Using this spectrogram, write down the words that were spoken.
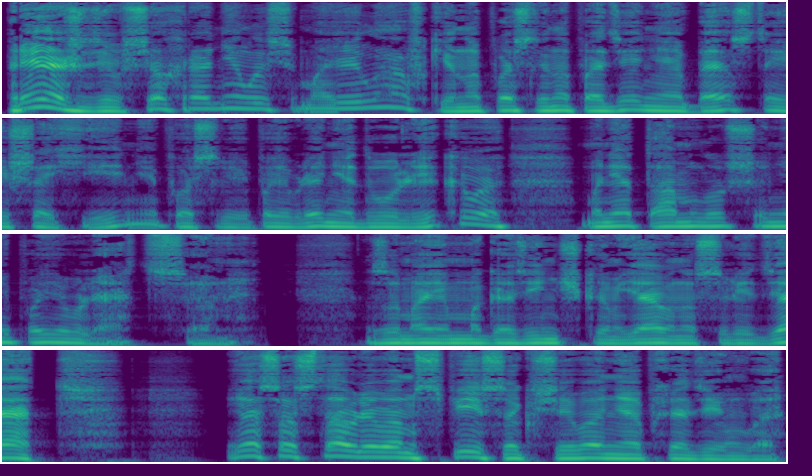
Прежде все хранилось в моей лавке, но после нападения Беста и Шахини, после появления Двуликова, мне там лучше не появляться. За моим магазинчиком явно следят. Я составлю вам список всего необходимого.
